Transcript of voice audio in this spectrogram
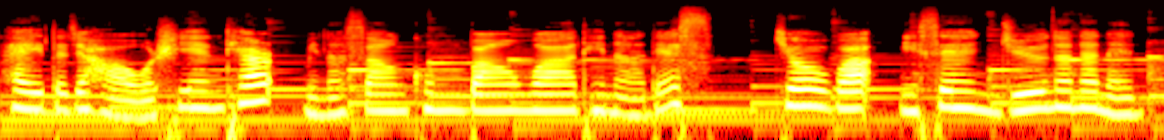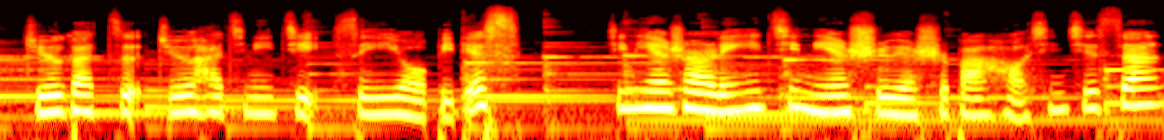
嘿，大家好，我是燕天儿。皆さんこんばんは、ティナです。今日は二千十七年十月十八日水曜日です。今天是二零一七年十月十八号，星期三。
